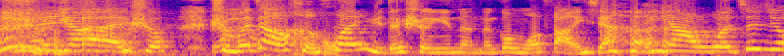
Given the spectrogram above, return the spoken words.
一般来说，什么叫很欢愉的声音呢？能够模仿一下？哎呀，我这就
